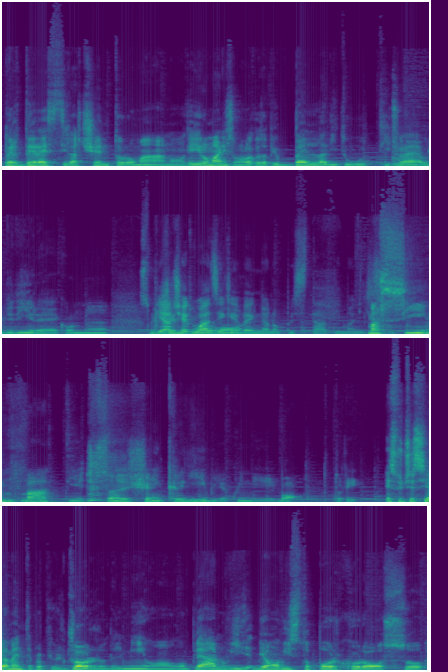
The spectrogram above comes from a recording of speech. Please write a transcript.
perderesti l'accento romano che i romani sono la cosa più bella di tutti cioè mm. voglio dire con spiace quasi che vengano vengano pestati malissimo. Ma sì, infatti, ci sono delle scene incredibili, quindi, boh, tutto lì. E successivamente, proprio il giorno del mio compleanno, abbiamo visto Porco Rosso,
